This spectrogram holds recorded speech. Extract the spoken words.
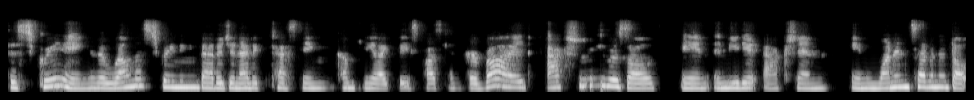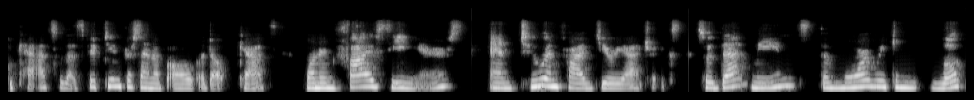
the screening, the wellness screening that a genetic testing company like BasePaws can provide actually results in immediate action in one in seven adult cats, so that's 15% of all adult cats, one in five seniors, and two in five geriatrics. So that means the more we can look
